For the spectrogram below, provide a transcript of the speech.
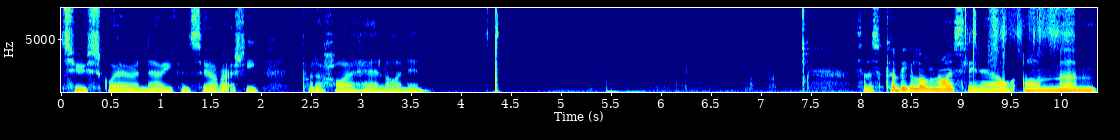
too square, and now you can see I've actually put a higher hairline in. So it's coming along nicely now. Um, um,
